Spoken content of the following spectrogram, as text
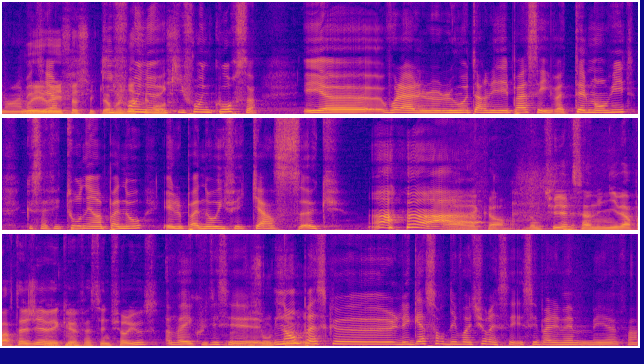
dans la Oui, matière, oui, ça, c'est qui, une font une, qui font une course. Et euh, voilà, le, le motard les dépasse et il va tellement vite que ça fait tourner un panneau et le panneau il fait Cars suck. Ah, d'accord. Donc tu veux dire que c'est un univers partagé avec euh, Fast and Furious? Ah Bah écoutez, c'est. que- Non, parce que les gars sortent des voitures et c'est pas les mêmes, mais euh, enfin.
